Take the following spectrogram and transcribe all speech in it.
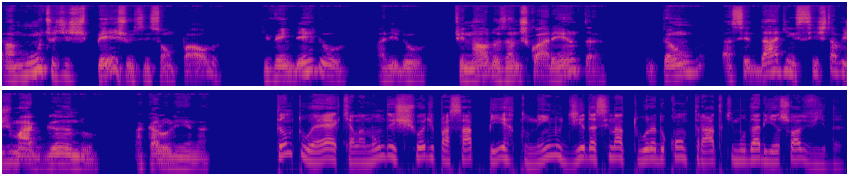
Há muitos despejos em São Paulo, que vem desde o, ali do final dos anos 40. Então, a cidade em si estava esmagando a Carolina. Tanto é que ela não deixou de passar aperto nem no dia da assinatura do contrato que mudaria sua vida.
